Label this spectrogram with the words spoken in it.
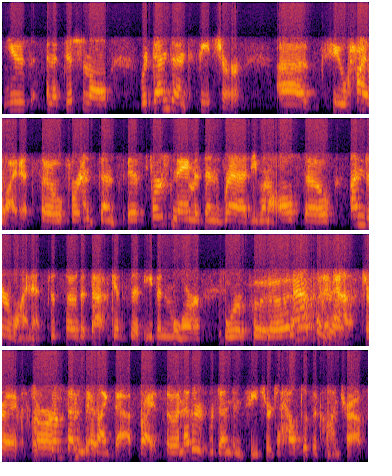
use an additional redundant feature uh, to highlight it. So for instance, if first name is in red, you want to also underline it just so that that gives it even more Or put a, or put an asterisk Or or something something like that, right. So another redundant feature to help with the contrast.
